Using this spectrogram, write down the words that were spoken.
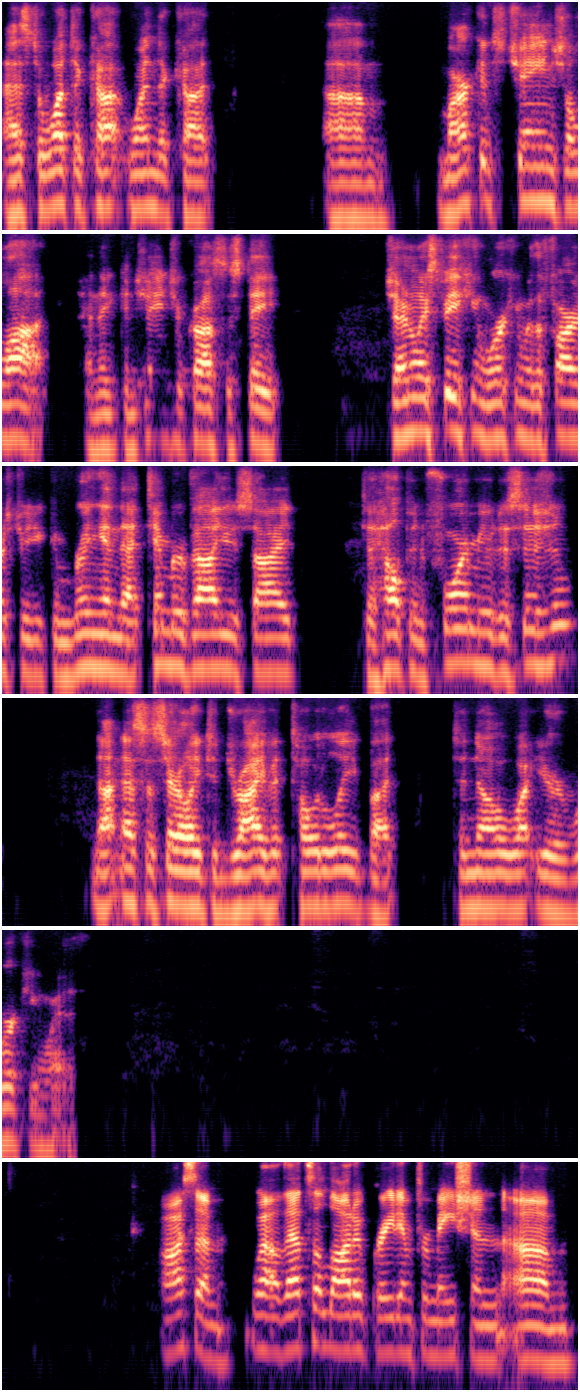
as to what to cut, when to cut. Um, Markets change a lot and they can change across the state generally speaking, working with a forester, you can bring in that timber value side to help inform your decision, not necessarily to drive it totally, but to know what you're working with. Awesome. Well, that's a lot of great information. Um,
